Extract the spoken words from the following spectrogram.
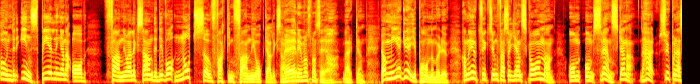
under inspelningarna av Fanny och Alexander. Det var not so fucking funny och Alexander. Nej, det måste man säga. Verkligen. Jag har mer grejer på honom hör du. Han har uttryckt sig ungefär som Jens Gaman om, om svenskarna. Det här, sug på det här.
